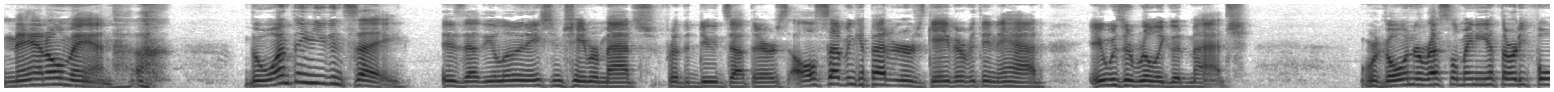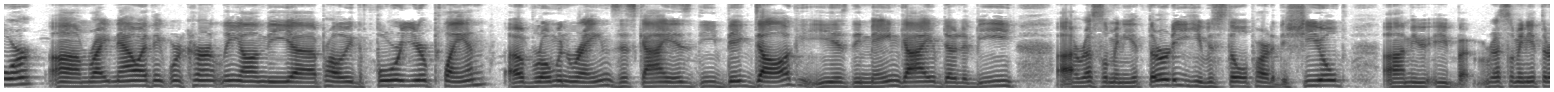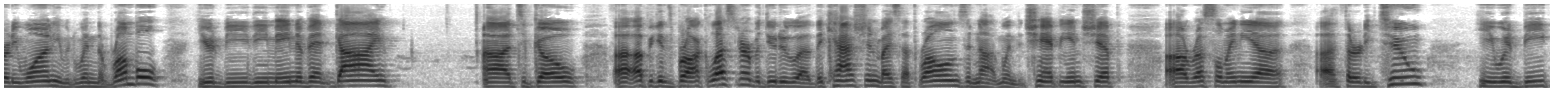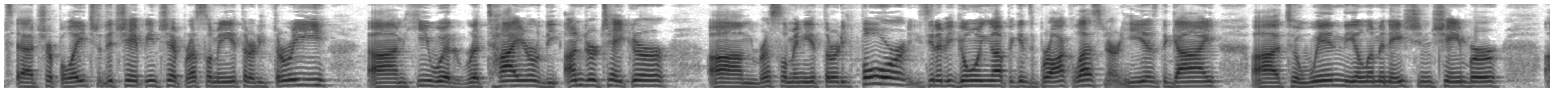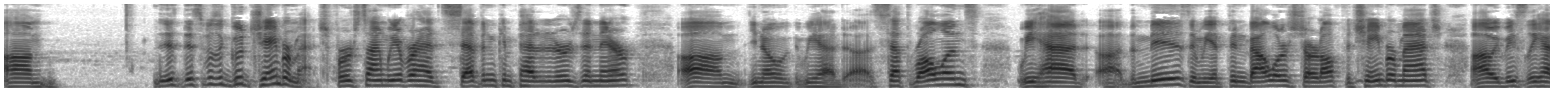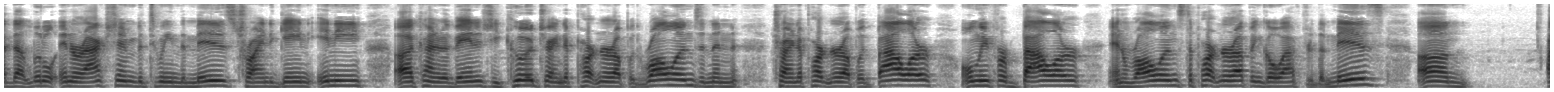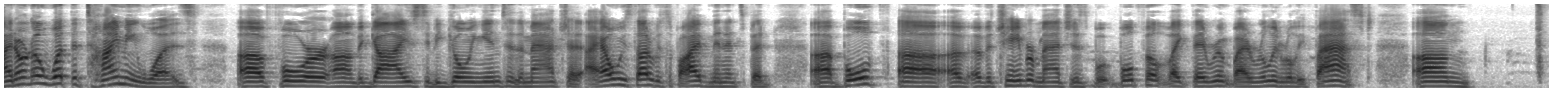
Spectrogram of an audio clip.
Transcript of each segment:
Man, oh man. the one thing you can say is that the Elimination Chamber match for the dudes out there, all seven competitors gave everything they had. It was a really good match. We're going to WrestleMania 34. Um, right now, I think we're currently on the uh, probably the four-year plan of Roman Reigns. This guy is the big dog. He is the main guy of WWE. Uh, WrestleMania 30, he was still a part of the Shield. Um, he, he, WrestleMania 31, he would win the Rumble. He would be the main event guy uh, to go uh, up against Brock Lesnar, but due to uh, the cash in by Seth Rollins, did not win the championship. Uh, WrestleMania uh, 32, he would beat uh, Triple H for the championship. WrestleMania 33, um, he would retire The Undertaker. Um, WrestleMania 34, he's going to be going up against Brock Lesnar. He is the guy uh, to win the Elimination Chamber. Um, this, this was a good chamber match. First time we ever had seven competitors in there. Um, you know, we had uh, Seth Rollins, we had uh, The Miz and we had Finn Balor start off the chamber match. Uh, we basically had that little interaction between The Miz trying to gain any uh, kind of advantage he could, trying to partner up with Rollins and then trying to partner up with Balor, only for Balor and Rollins to partner up and go after The Miz. Um, I don't know what the timing was uh, for um, the guys to be going into the match. I, I, always thought it was five minutes, but uh, both uh, of, of, the chamber matches both felt like they went by really, really fast. Um,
